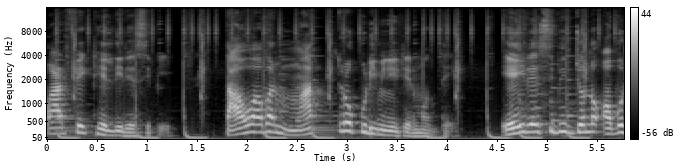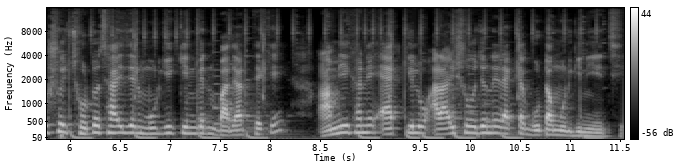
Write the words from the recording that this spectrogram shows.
পারফেক্ট হেলদি রেসিপি তাও আবার মাত্র কুড়ি মিনিটের মধ্যে। এই রেসিপির জন্য অবশ্যই ছোট সাইজের মুরগি কিনবেন বাজার থেকে। আমি এখানে এক কিলো আড়াইশো ওজনের একটা গোটা মুরগি নিয়েছি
